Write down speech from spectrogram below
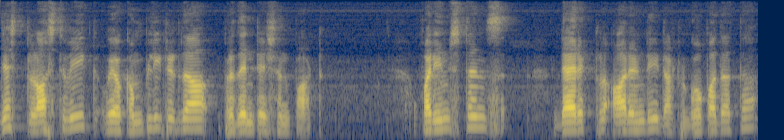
Just last week, we have completed the presentation part. For instance, Director R&D, Dr. Gopadatta,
